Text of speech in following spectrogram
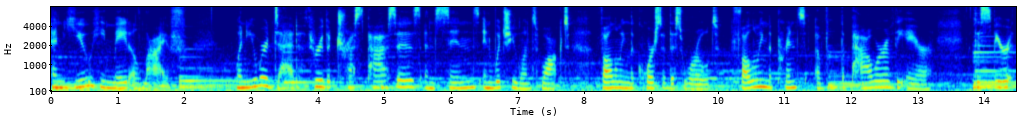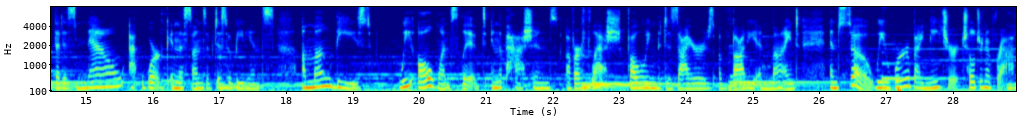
And you he made alive when you were dead through the trespasses and sins in which you once walked following the course of this world, following the prince of the power of the air, the spirit that is now at work in the sons of disobedience. Among these, we all once lived in the passions of our flesh, following the desires of body and mind, and so we were by nature children of wrath,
